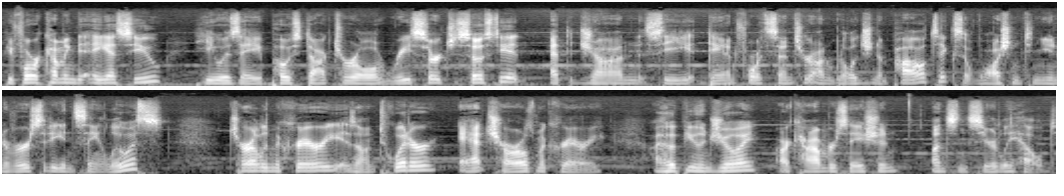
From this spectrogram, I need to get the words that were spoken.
Before coming to ASU, he was a postdoctoral research associate at the John C. Danforth Center on Religion and Politics at Washington University in St. Louis. Charlie McCrary is on Twitter at Charles McCrary. I hope you enjoy our conversation on Sincerely Held.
